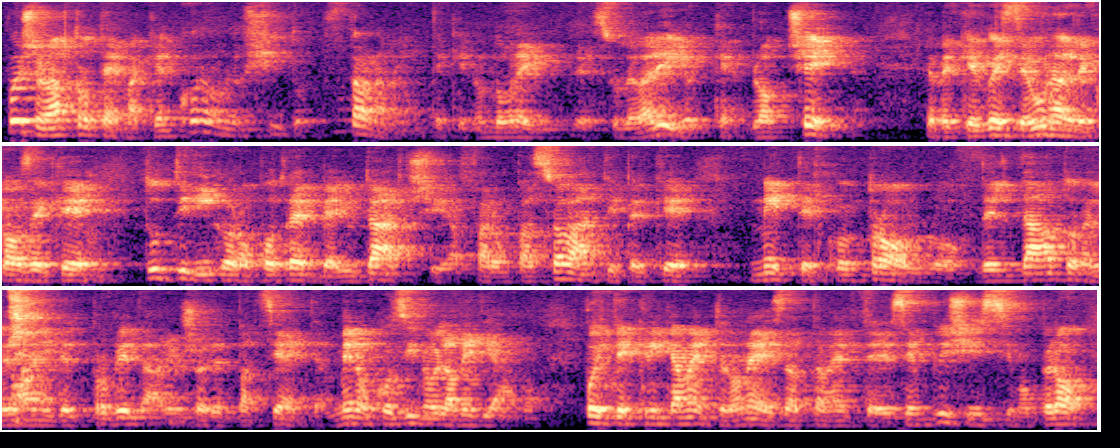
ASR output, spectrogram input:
Poi c'è un altro tema che ancora non è uscito, stranamente, che non dovrei eh, sollevare io, che è blockchain, perché questa è una delle cose che tutti dicono potrebbe aiutarci a fare un passo avanti perché mette il controllo del dato nelle mani del proprietario, cioè del paziente, almeno così noi la vediamo. Poi tecnicamente non è esattamente semplicissimo, però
